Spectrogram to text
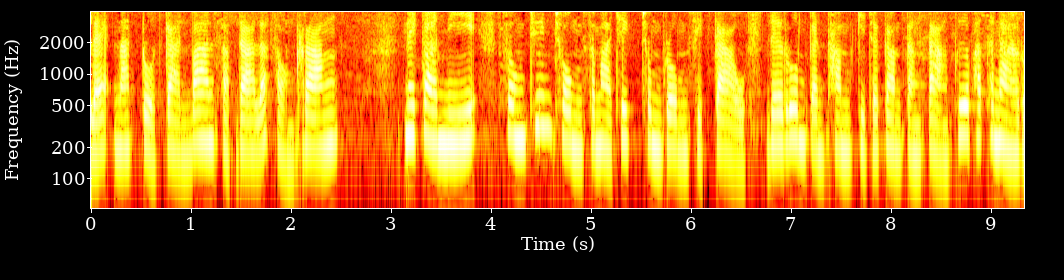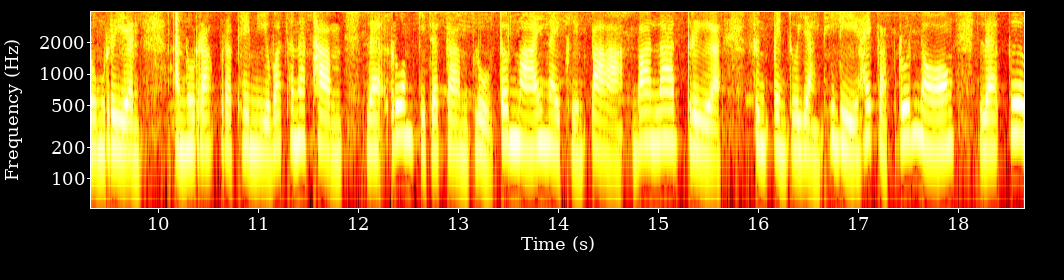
และนัดตรวจการบ้านสัปดาห์ละสองครั้ง ในการนี้ทรงชื่นชมสมาชิกชมรมสิทธิ์เก่า ได้ร่วมกันทำกิจกรรมต่างๆ เพื่อพัฒนาโรงเรียน อนุรักษ์ประเพณีวัฒนธรรม และร่วมกิจกรรมปลูกต้นไม้ในผืนป่า บ้านลาดเรือ ซึ่งเป็นตัวอย่างที่ดีให้กับรุ่นน้อง และเกื้อ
